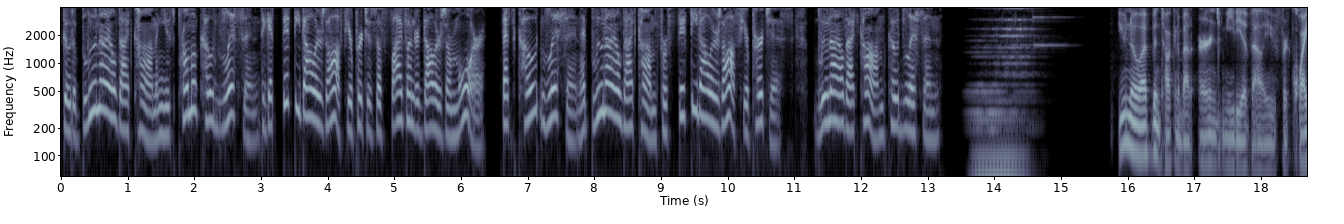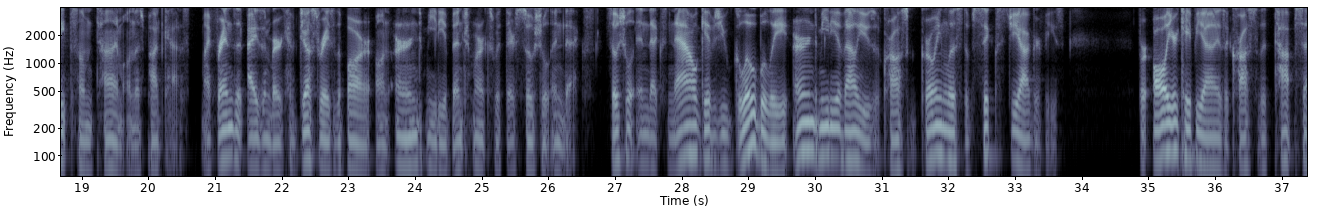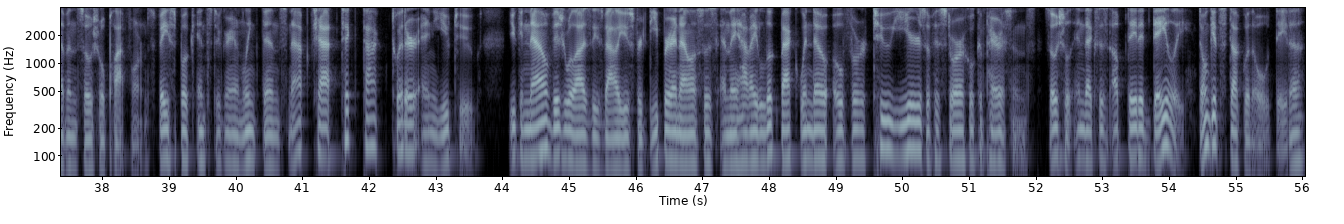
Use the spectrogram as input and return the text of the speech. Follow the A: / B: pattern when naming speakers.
A: Go to Bluenile.com and use promo code LISTEN to get $50 off your purchase of $500 or more. That's code LISTEN at Bluenile.com for $50 off your purchase. Bluenile.com code LISTEN.
B: You know, I've been talking about earned media value for quite some time on this podcast. My friends at Ayzenberg have just raised the bar on earned media benchmarks with their social index. Social Index now gives you globally earned media values across a growing list of six geographies for all your KPIs across the top seven social platforms Facebook, Instagram, LinkedIn, Snapchat, TikTok, Twitter, and YouTube. You can now visualize these values for deeper analysis, and they have a look back window over two years of historical comparisons. Social Index is updated daily. Don't get stuck with old data.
